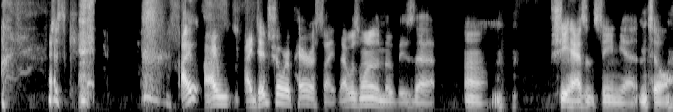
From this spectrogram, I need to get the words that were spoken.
Just kidding. I I I did show her Parasite. That was one of the movies that um she hasn't seen yet until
